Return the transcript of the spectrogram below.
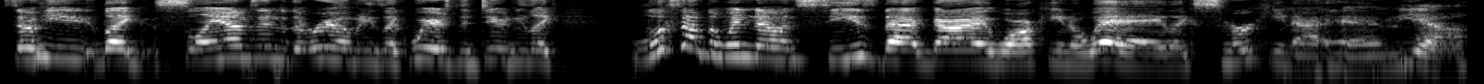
So he, like, slams into the room and he's like, Where's the dude? And he, like, looks out the window and sees that guy walking away, like, smirking at him. Yeah.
